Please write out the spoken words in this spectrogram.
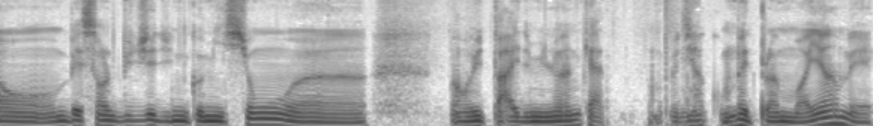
en baissant le budget d'une commission euh, en vue de Paris 2024. On peut dire qu'on met plein de moyens, mais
